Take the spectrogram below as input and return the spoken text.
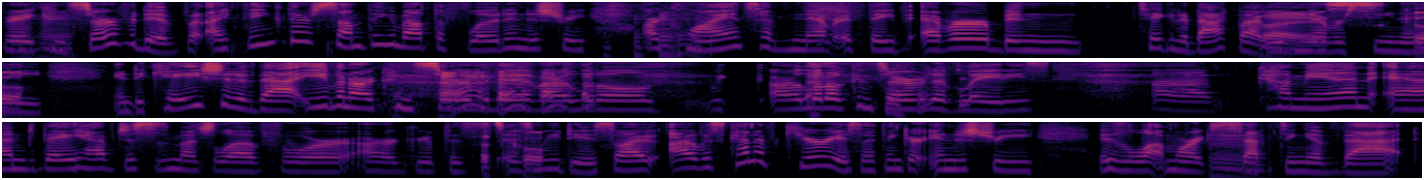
very conservative. But i think there's something about the float industry. Our clients have never if they've ever been taken aback by it we've never seen Cool. any indication of that. Even our conservative, our little, we, our little conservative ladies, um, come in and they have just as much love for our group as, cool. we do. So I, I was kind of curious. I think our industry is a lot more accepting of that.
